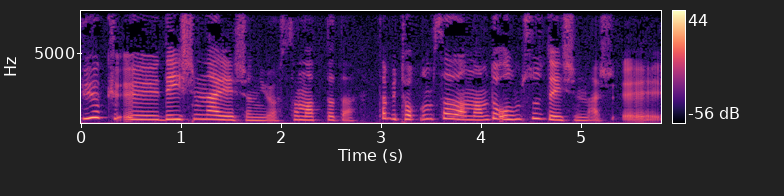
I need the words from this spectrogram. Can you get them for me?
büyük e, değişimler yaşanıyor sanatta da. Tabii toplumsal anlamda olumsuz değişimler. E,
